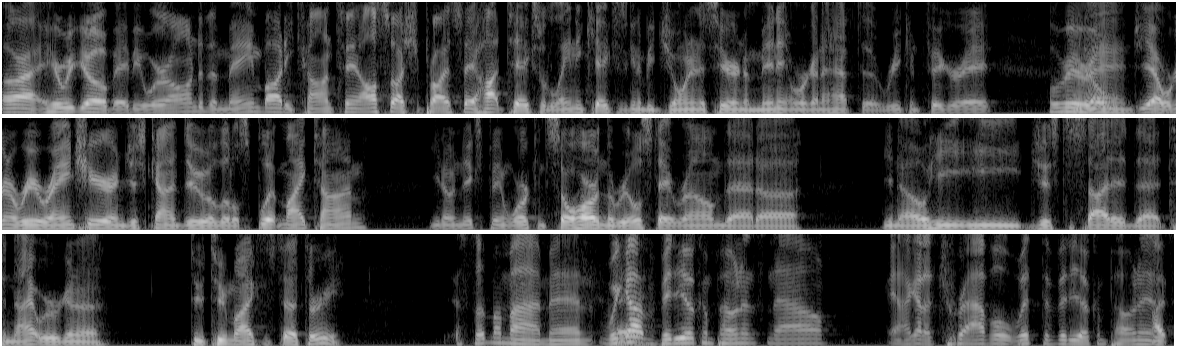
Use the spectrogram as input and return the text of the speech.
All right, here we go, baby. We're on to the main body content. Also, I should probably say Hot Takes with Laney Cakes is going to be joining us here in a minute, and we're going to have to reconfigure it. We'll You know, rearrange. yeah, we're going to rearrange here and just kind of do a little split mic time. You know, Nick's been working so hard in the real estate realm that, uh, you know, he, he just decided that tonight we were going to do two mics instead of three. It slipped my mind, man. We Hey. got video components now, and I got to travel with the video components.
